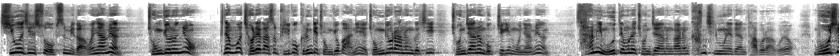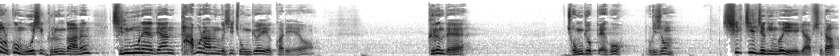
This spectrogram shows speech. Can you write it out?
지워질 수 없습니다. 왜냐하면 종교는요, 그냥 뭐 절에 가서 빌고 그런 게 종교가 아니에요. 종교라는 것이 존재하는 목적이 뭐냐면 사람이 무엇 때문에 존재하는가 하는 큰 질문에 대한 답을 하고요. 무엇이 옳고 무엇이 그런가 하는 질문에 대한 답을 하는 것이 종교의 역할이에요. 그런데 종교 빼고 우리 좀 실질적인 거 얘기합시다.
